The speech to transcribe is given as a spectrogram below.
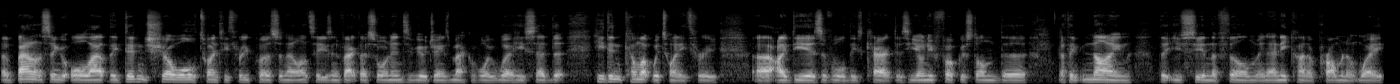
of balancing it all out. They didn't show all 23 personalities. In fact, I saw an interview of James McAvoy where he said that he didn't come up with 23 uh, ideas of all these characters. He only focused on the, I think, nine that you see in the film in any kind of prominent way.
